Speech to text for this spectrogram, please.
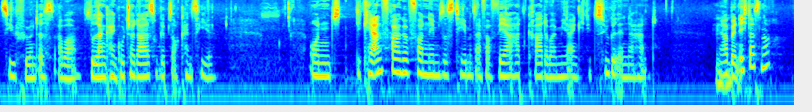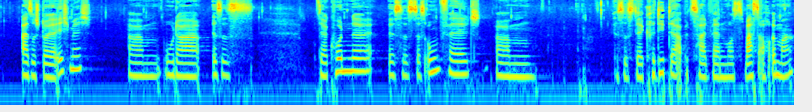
zielführend ist. Aber solange kein Kutscher da ist, so gibt es auch kein Ziel. Und die Kernfrage von dem System ist einfach, wer hat gerade bei mir eigentlich die Zügel in der Hand? Ja, Mhm. bin ich das noch? Also steuere ich mich? Ähm, oder ist es der Kunde? Ist es das Umfeld? Ähm, ist es der Kredit, der abbezahlt werden muss? Was auch immer.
